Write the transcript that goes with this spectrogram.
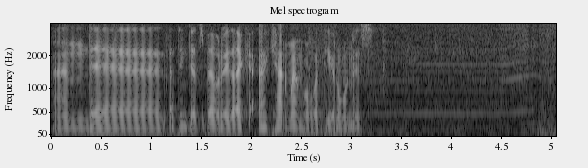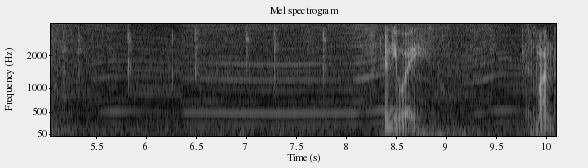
And uh, I think that's about it. I, I can't remember what the other one is. Anyway, come on.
